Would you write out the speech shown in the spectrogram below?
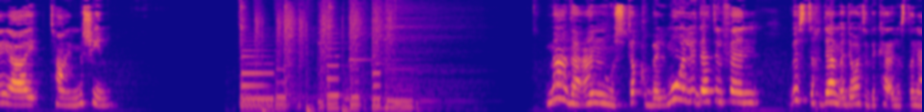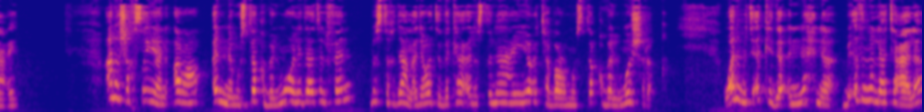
AI Time Machine. ماذا عن مستقبل مولدات الفن باستخدام أدوات الذكاء الاصطناعي؟ أنا شخصيا أرى أن مستقبل مولدات الفن باستخدام أدوات الذكاء الاصطناعي يعتبر مستقبل مشرق. وأنا متأكدة أن إحنا بإذن الله تعالى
